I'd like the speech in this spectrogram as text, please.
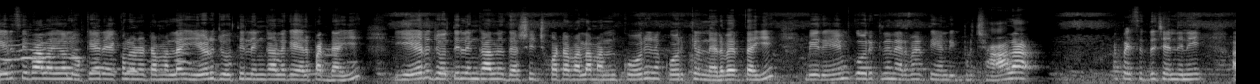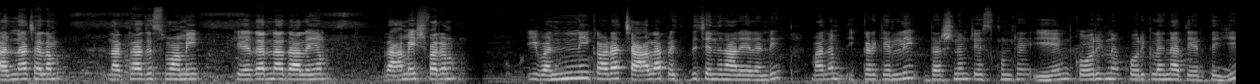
ఏడు శివాలయాలు ఒకే రేఖలో ఉండటం వల్ల ఏడు జ్యోతిర్లింగాలుగా ఏర్పడ్డాయి. ఏడు జ్యోతిర్లింగాలను దర్శించుకోవటం వల్ల మనం కోరిన కోరికలు నెరవేరుతాయి. మీరు ఏం కోరికలు నెరవేరుతాయండి? ఇప్పుడు చాలా ప్రసిద్ధి చెందిన అరుణాచలం నటరాజస్వామి కేదార్నాథ్ ఆలయం రామేశ్వరం ఇవన్నీ కూడా చాలా ప్రసిద్ధి చెందిన ఆలయాలండి మనం ఇక్కడికి వెళ్ళి దర్శనం చేసుకుంటే ఏం కోరిన కోరికలైనా తీరుతాయి.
